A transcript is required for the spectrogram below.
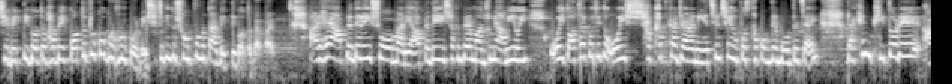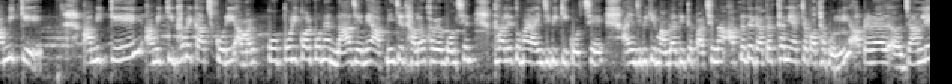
সে ব্যক্তিগতভাবে কতটুকু গ্রহণ করবে, সেটা কিন্তু সম্পূর্ণ তার ব্যক্তিগত ব্যাপার। আর হ্যাঁ আপনাদের এই শো মানে আপনাদের এই সাক্ষাৎকারের মাধ্যমে আমি ওই ওই তথাকথিত ওই সাক্ষাৎকার যারা নিয়েছেন, সেই উপস্থাপকদের বলতে চাই, দেখেন ভিতরে আমি কে? আমি কে? আমি কীভাবে কাজ করি? আমার পরিকল্পনা না জেনে আপনি যে ঢালাওভাবে বলছেন, তাহলে তোমার আইনজীবী কি করছে? আইনজীবী কি মামলা দিতে পারছে না? আপনাদের গাতার্থে আমি একটা কথা বলি, আপনারা জানলে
